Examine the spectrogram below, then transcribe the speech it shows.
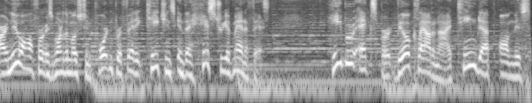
Our new offer is one of the most important prophetic teachings in the history of Manifest. Hebrew expert Bill Cloud and I teamed up on this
